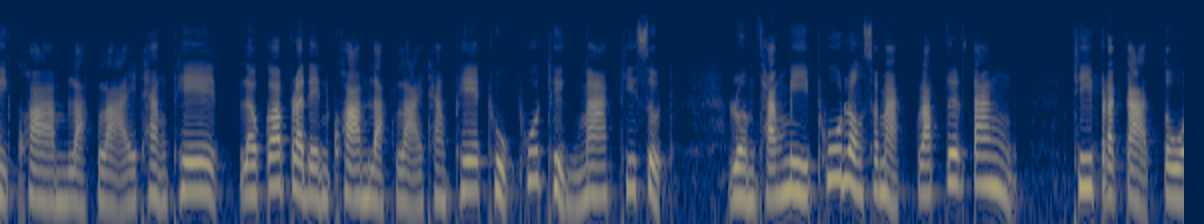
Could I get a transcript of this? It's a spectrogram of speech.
มีความหลากหลายทางเพศ แล้วก็ประเด็นความหลากหลายทางเพศถูกพูดถึงมากที่สุด รวมทั้งมีผู้ลงสมัครรับเลือกตั้ง ที่ประกาศตัว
